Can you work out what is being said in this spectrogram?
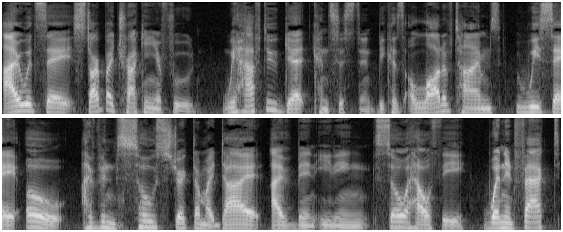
I would say start by tracking your food we have to get consistent because a lot of times we say, oh, I've been so strict on my diet, I've been eating so healthy, when in fact,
